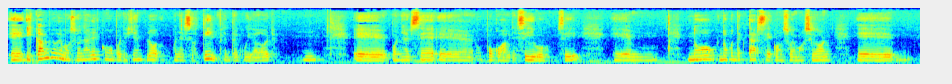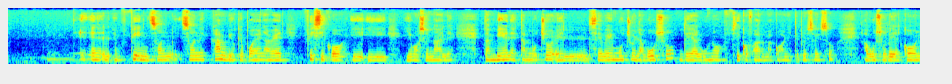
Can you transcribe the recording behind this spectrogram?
Eh, y cambios emocionales como por ejemplo ponerse hostil frente al cuidador, eh, ponerse un poco agresivo, ¿sí? Em, no, no contactarse con su emoción en, fin, son, son cambios que pueden haber físicos y, emocionales. También está mucho el, se ve mucho el abuso de algunos psicofármacos en este proceso, abuso de alcohol,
